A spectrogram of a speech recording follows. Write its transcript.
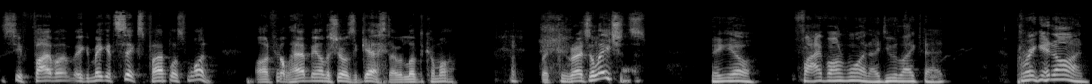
Let's see if five we can make it six, five plus one on film. Have me on the show as a guest. I would love to come on. But congratulations. There you go. Five on one. I do like that. Bring it on.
